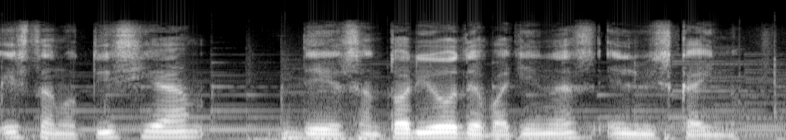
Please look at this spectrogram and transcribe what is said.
esta noticia del santuario de ballenas El Vizcaíno.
